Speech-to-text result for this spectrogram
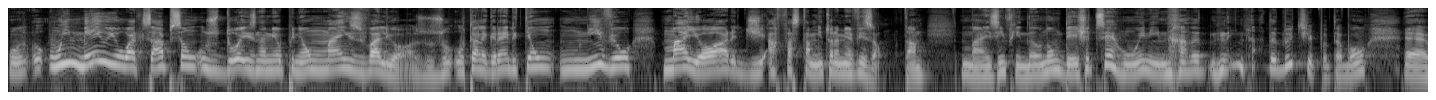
O, o, e-mail e o WhatsApp são os dois, na minha opinião, mais valiosos. O, o Telegram ele tem um, um, nível maior de afastamento na minha visão, tá? Mas enfim, não, não deixa de ser ruim nem nada, nem nada do tipo, tá bom? É,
